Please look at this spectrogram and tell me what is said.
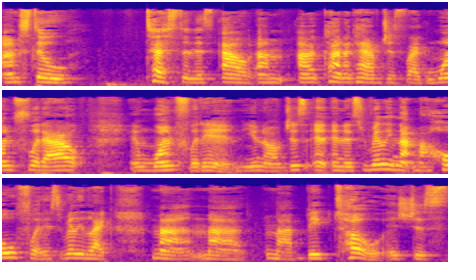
I'm still testing this out. I'm I kind of have just like one foot out and one foot in, you know, just and, and it's really not my whole foot. It's really like my my my big toe is just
